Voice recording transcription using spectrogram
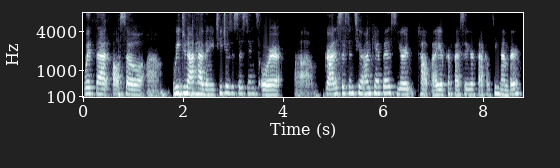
With that, also, um, we do not have any teacher's assistants or um, grad assistants here on campus. You're taught by your professor, your faculty member.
